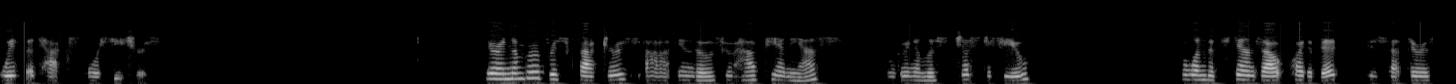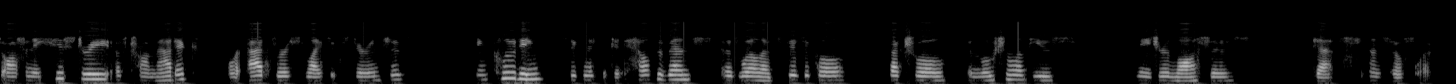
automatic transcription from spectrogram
with attacks or seizures. There are a number of risk factors uh, in those who have PNES. I'm going to list just a few. The one that stands out quite a bit is that there is often a history of traumatic or adverse life experiences, including significant health events as well as physical, sexual, emotional abuse, major losses, deaths, and so forth.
